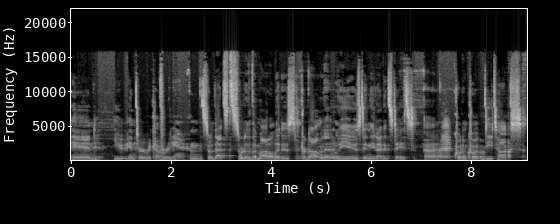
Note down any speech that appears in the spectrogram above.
and you enter recovery. And so that's sort of the model that is predominantly used in the United States, uh, quote unquote detox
